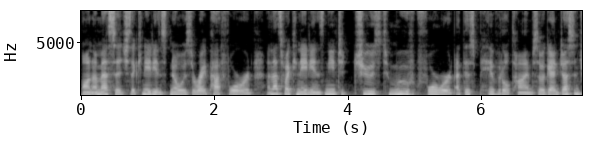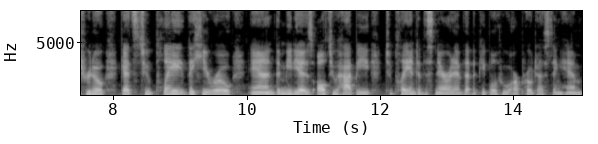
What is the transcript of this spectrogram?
on a message that Canadians know is the right path forward. And that's why Canadians need to choose to move forward at this pivotal time. So, again, Justin Trudeau gets to play the hero, and the media is all too happy to play into this narrative that the people who are protesting him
